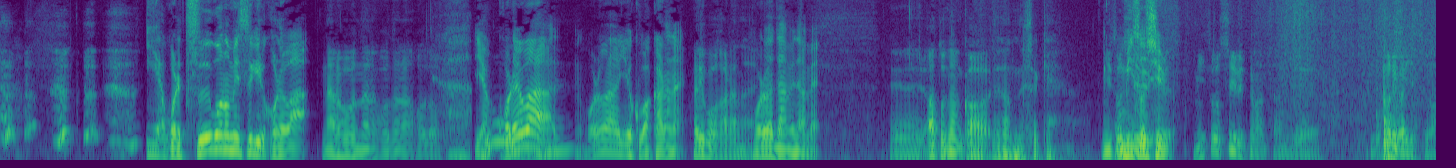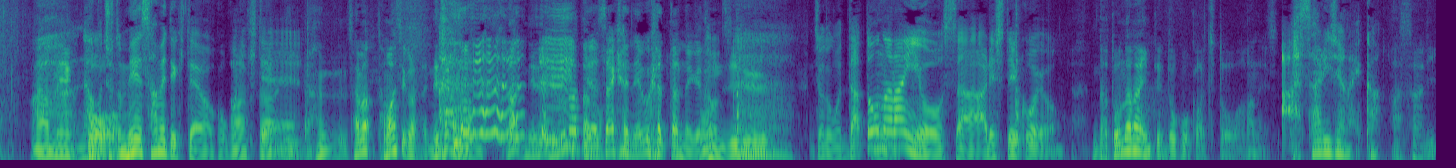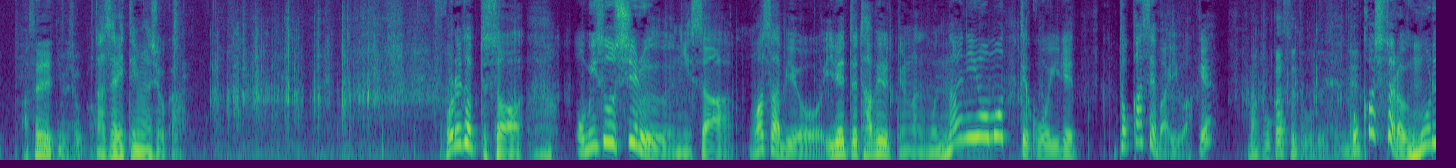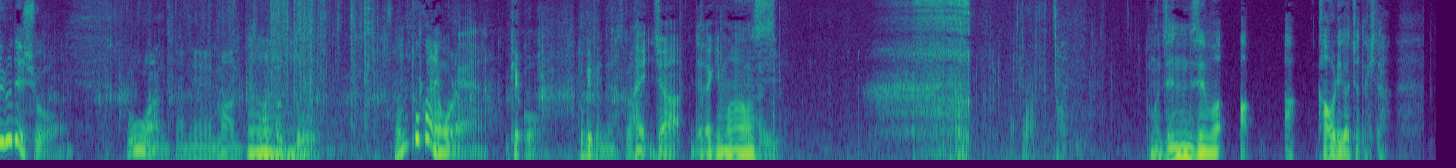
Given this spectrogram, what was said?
いや、これ通好みすぎる、これは。なるほどなるほどなるほど。いや、これは、これはよくわからない。よくわからないこ。れはダメダメ。えー、あとなんか、え何でしたっけ？味お味噌汁。味噌汁ってのあったんで、どれがいいですか？なめこ。なんかちょっと目覚めてきたよ、ここに来て。あさいさま、たましてください。寝てるな、寝て、眠かったの？いや、さっきは眠かったんだけど、豚汁。ちょっとこれ妥当なラインをさ、あれしていこうよ。妥当なラインってどこかちょっとわかんないです。アサリじゃないか？あさり。あさりでいってみましょうか。アサリ行ってみましょうか。これだってさ、お味噌汁にさ、わさびを入れて食べるっていうのは、もう何をもってこう入れ、溶かせばいいわけ？まあ、溶かすってことですよね。溶かしたら埋もれるでしょ。そうなんですかね。まあ、まあちょっと、本当かね、これ。結構、溶けてんじゃないですか？。はいい、じゃあ、いただきます。もう全然わ、あ、あ、香りがちょっときた。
